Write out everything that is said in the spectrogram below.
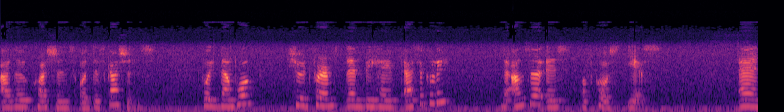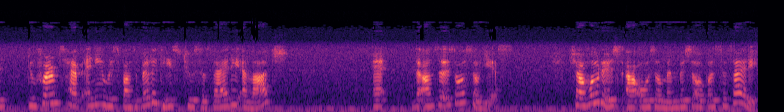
other questions or discussions. For example, should firms then behave ethically? The answer is, of course, yes. And do firms have any responsibilities to society at large? And the answer is also yes. Shareholders are also members of a society,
